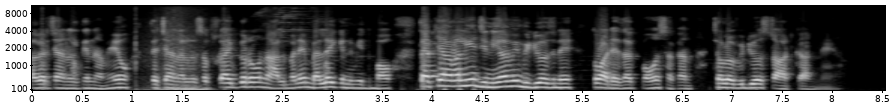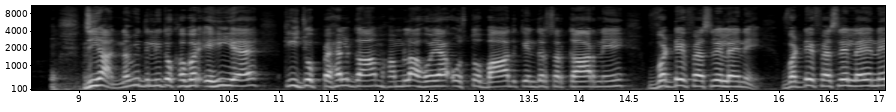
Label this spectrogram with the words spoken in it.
ਅਗਰ ਚੈਨਲ ਤੇ ਨਵੇਂ ਹੋ ਤਾਂ ਚੈਨਲ ਨੂੰ ਸਬਸਕ੍ਰਾਈਬ ਕਰੋ, ਨਾਲ ਬਣੇ ਬੈਲ ਆਈਕਨ ਵੀ ਦਬਾਓ, ਤਾਂ ਕਿ ਆਉਣ ਵਾਲੀਆਂ ਜਿੰਨੀਆਂ ਵੀ ਵੀਡੀਓਜ਼ ਨੇ ਤੁਹਾਡੇ ਤੱਕ ਪਹੁੰਚ ਸਕਣ। ਚਲੋ ਵੀਡੀਓ ਸਟਾਰਟ ਕਰਨੇ ਆ। ਜੀ ਹਾਂ, ਨਵੀਂ ਦਿੱਲੀ ਤੋਂ ਖਬਰ ਇਹੀ ਹੈ ਕਿ ਜੋ ਪਹਿਲਗਾਮ ਹਮਲਾ ਹੋਇਆ, ਉਸ ਤੋਂ ਬਾਅਦ ਕੇਂਦਰ ਸਰਕਾਰ ਨੇ ਵੱਡੇ ਫੈਸਲੇ ਲਏ ਨੇ। ਵੱਡੇ ਫੈਸਲੇ ਲਏ ਨੇ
